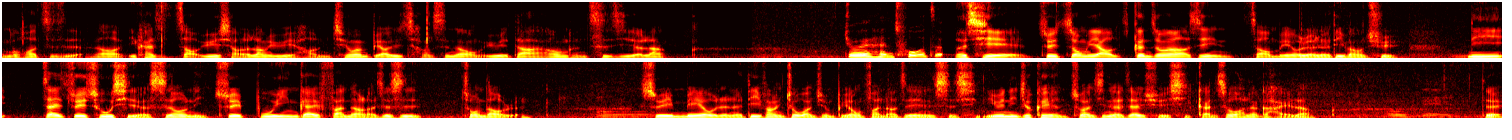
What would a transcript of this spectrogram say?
能够划直直的，然后一开始找越小的浪越好，你千万不要去尝试那种越大然后很刺激的浪，就会很挫折。而且最重要、更重要的事情，找没有人的地方去。你在最初期的时候，你最不应该烦恼的就是撞到人。所以没有人的地方，你就完全不用烦恼这件事情，因为你就可以很专心的在学习，感受好那个海浪。对，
